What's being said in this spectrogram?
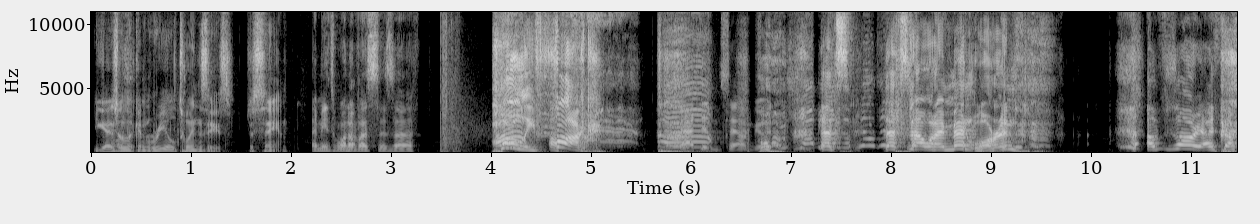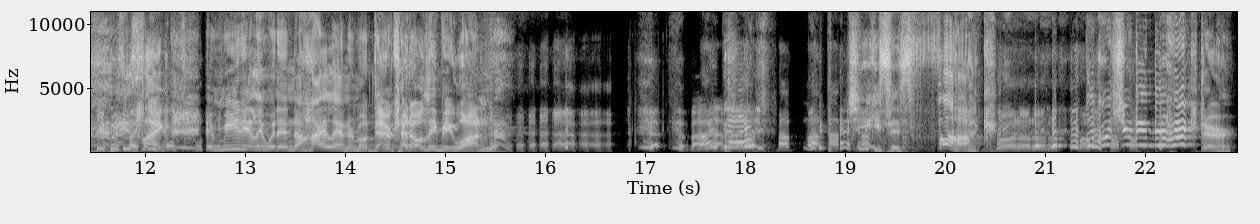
You guys are looking real twinsies. Just saying. That means one of us is a. Holy fuck! that didn't sound good. That's that's not what I meant, Warren. I'm sorry. I thought he was. He's like evil too. immediately went into Highlander mode. There can only be one. My bad. My bad. Jesus fuck! Look what you did to Hector.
